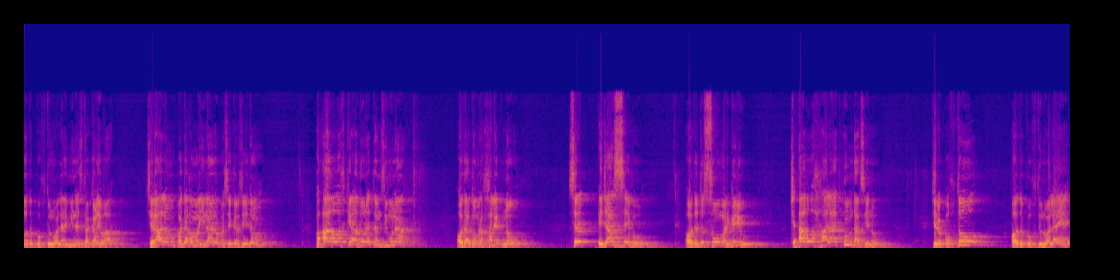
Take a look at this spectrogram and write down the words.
او د پښتونولۍ مینه زده کړې وه چې رالم په دغه مینانو پسې ګرځېدم په هغه وخت کې را دوره تنظیمونه او دا دومره خلک نه وو صرف اعجاز صاحب وو او د ده څو ملګري وو چې هغو حالات هم داسې نه وو چې د پښتو او د پښتونولۍ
